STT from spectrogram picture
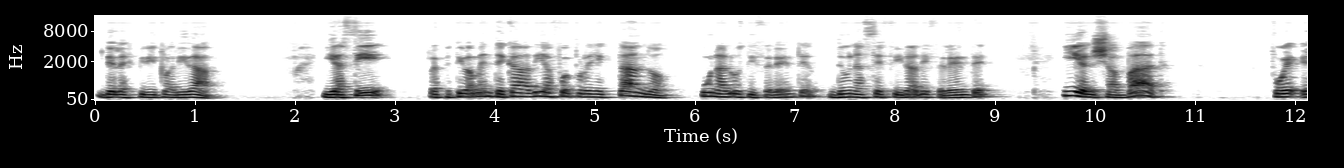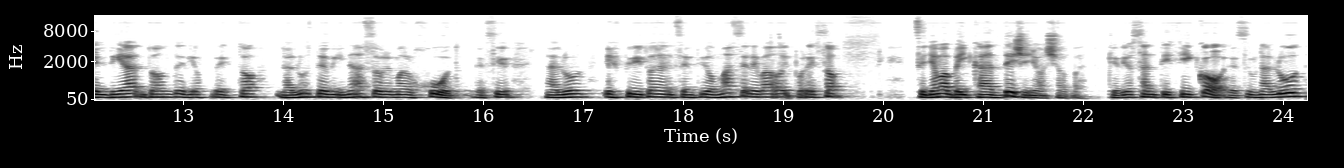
de la espiritualidad. Y así, respectivamente, cada día fue proyectando una luz diferente, de una sefirá diferente. Y el Shabbat fue el día donde Dios proyectó la luz divina sobre Malhut, es decir, la luz espiritual en el sentido más elevado y por eso se llama Beikadesh Shabbat, que Dios santificó, es decir, una luz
